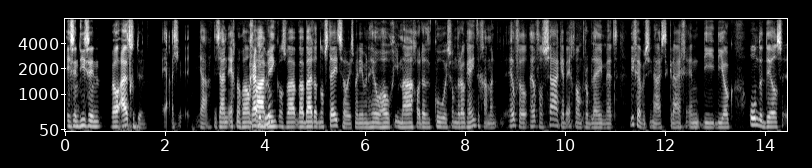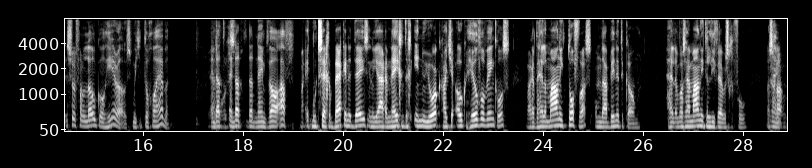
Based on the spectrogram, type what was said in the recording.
is in die zin wel uitgedund. ja, als je, ja, er zijn echt nog wel een paar winkels waar, waarbij dat nog steeds zo is. Maar die hebben een heel hoog imago dat het cool is om er ook heen te gaan. Maar heel veel, heel veel zaken hebben echt wel een probleem met liefhebbers in huis te krijgen. En die, die ook onderdeels, een soort van local heroes moet je toch wel hebben. Ja, en dat, en dat, dat neemt wel af. Maar ik moet zeggen, back in the days, in de jaren negentig in New York, had je ook heel veel winkels waar het helemaal niet tof was om daar binnen te komen. Het was helemaal niet een liefhebbersgevoel. Was, Nee. gewoon,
